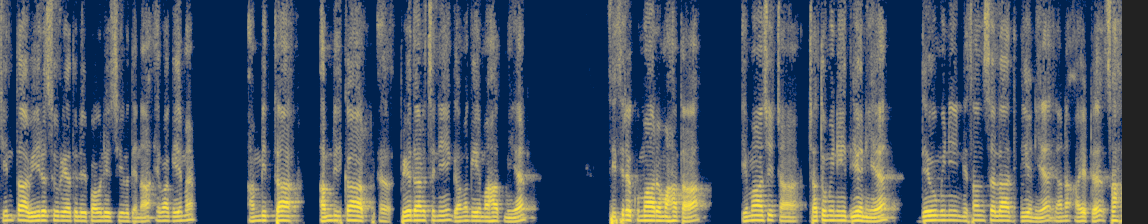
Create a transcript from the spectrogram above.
චින්තා වීරසූරිය ඇතුළේ පවුලේ සියලු දෙනා. එවැගේම අම්බිත්තා අම්බිකා අ, ප්‍රියදර්ශිනී ගමගේ මහත්මිය සිසිර කුමාර මහතා එමාසි ච- චතුමිනී දියණිය දෙව්මිනී නිසංසලා දියණිය යන අයට සහ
